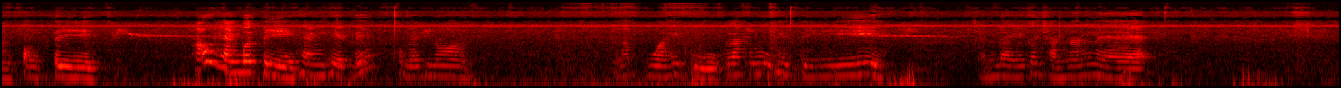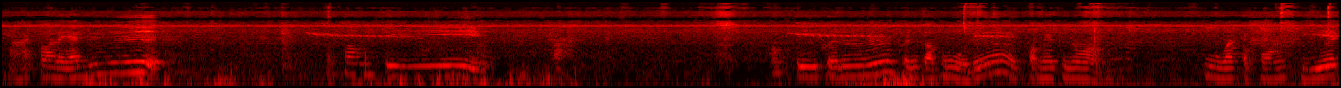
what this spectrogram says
หังต้องตีเฮาแหงบ่ตีแหงเห็ดเด้พ่อแม่พี่น้อง รักวัวให้ผูก รักลูกให้ตี ฉันใดก็ฉันนั้นแหละหมาตัวแหลดื้อก็ต้องตีต้องตีเพิ่นเพิ่นกับหูเด้พ่อแม่พี่น้องหูว่าตะคองผิด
